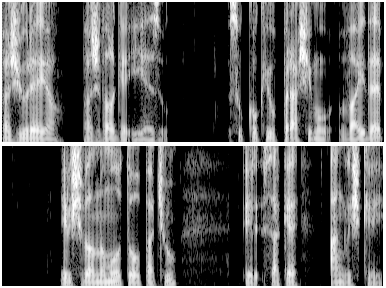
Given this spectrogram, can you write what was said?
pažiūrėjo, pažvelgė į Jėzų. Su kokiu prašymu vaide ir švelnumu to pačiu ir sakė angliškai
